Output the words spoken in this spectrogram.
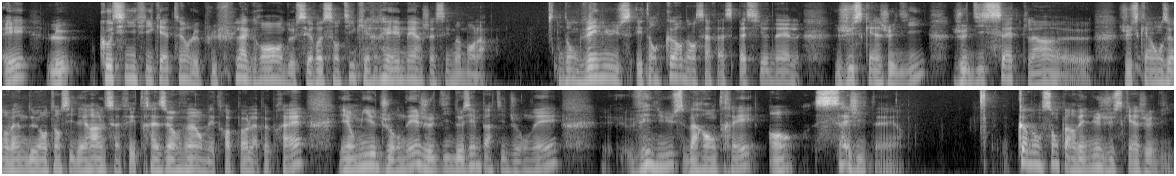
et le co-significateur le plus flagrant de ces ressentis qui réémergent à ces moments-là. Donc Vénus est encore dans sa phase passionnelle jusqu'à jeudi. Jeudi 7, là, euh, jusqu'à 11h22 en temps sidéral, ça fait 13h20 en métropole à peu près. Et en milieu de journée, jeudi deuxième partie de journée, Vénus va rentrer en Sagittaire. Commençons par Vénus jusqu'à jeudi.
